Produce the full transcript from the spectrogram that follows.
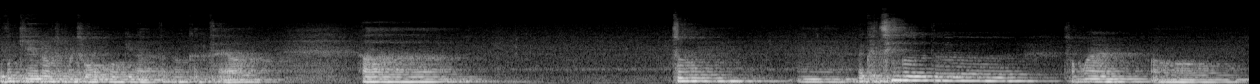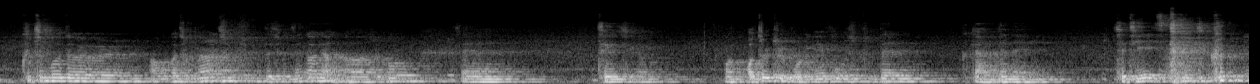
이번 기회로 정말 좋은 곡이 나왔던 것 같아요. 아, 좀, 음, 그 친구들 정말 어, 그 친구들 아 뭔가 장난을 치고 싶은데 지금 생각이 안 나가지고 이제 되게 지금 뭐 어쩔 줄 모르게 해보고 싶은데 그게 안 되네. 제 뒤에 있을 때 있거든요.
